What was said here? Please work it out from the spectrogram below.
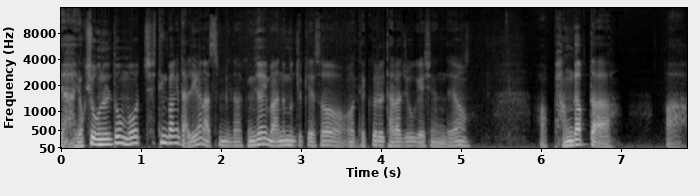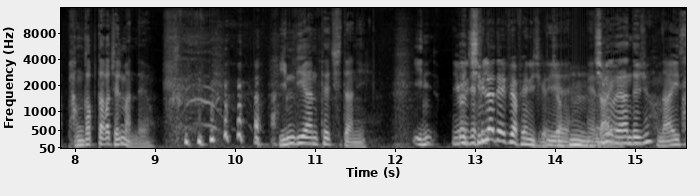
야, 역시 오늘도 뭐 채팅방에 난리가 났습니다. 굉장히 많은 분들께서 어, 댓글을 달아주고 계시는데요. 아, 반갑다. 아, 반갑다가 제일 많네요. 인디한테 지다니. 인, 이건 이제 필라델피아 팬이시겠죠. 예, 음. 네, 지금 왜 안 되죠? 나이스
